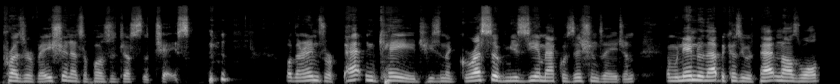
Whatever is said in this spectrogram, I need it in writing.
preservation as opposed to just the chase. but their names were Patton Cage. He's an aggressive museum acquisitions agent. And we named him that because he was Patton Oswalt.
